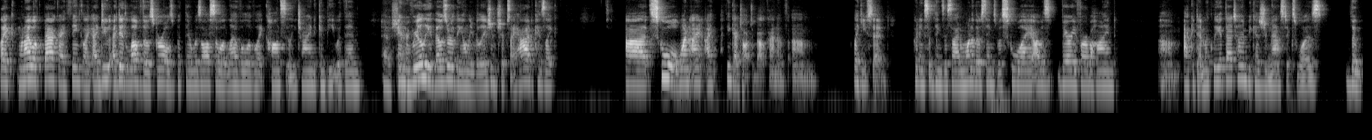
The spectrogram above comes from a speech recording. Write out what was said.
like when i look back i think like i do i did love those girls but there was also a level of like constantly trying to compete with them oh, sure. and really those are the only relationships i had because like uh school when I, I think i talked about kind of um like you said putting some things aside and one of those things was school i, I was very far behind um, academically at that time because gymnastics was the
